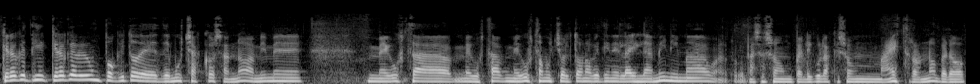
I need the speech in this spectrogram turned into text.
creo que creo que veo un poquito de, de muchas cosas, ¿no? A mí me me gusta me gusta me gusta mucho el tono que tiene la isla mínima bueno lo que pasa son películas que son maestros no pero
